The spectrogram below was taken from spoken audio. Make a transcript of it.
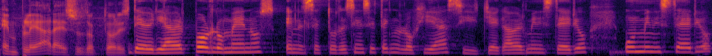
emplear a esos doctores. Debería haber por lo menos en el sector de ciencia y tecnología, si llega a haber ministerio, un ministerio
